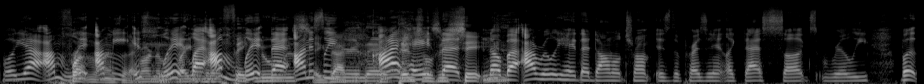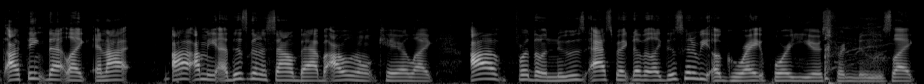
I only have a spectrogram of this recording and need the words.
Well, yeah, I'm lit. I mean, it's Running- lit. writing Like I'm fake lit. That honestly, Exactly. Here and there. I hate that. shit. No, but I really hate that Donald Trump is the president. Like that sucks, really. But I think that like, and I, I, I mean, this is gonna sound bad, but I really don't care. Like. I for the news aspect of it, like this is gonna be a great four years for news. Like,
